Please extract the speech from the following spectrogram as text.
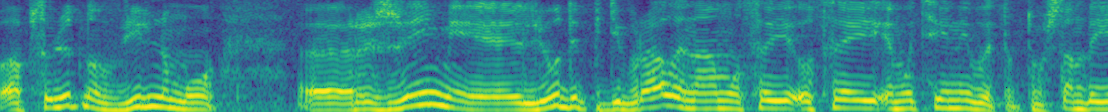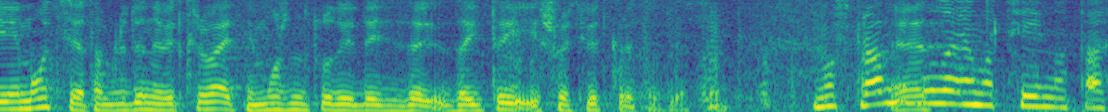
абсолютно в вільному е, режимі люди підібрали нам оцей, оцей емоційний виступ. Тому що там, де є емоція, там людина відкривається і можна туди десь зайти і щось відкрити для себе. Ну справді Е, було емоційно, так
